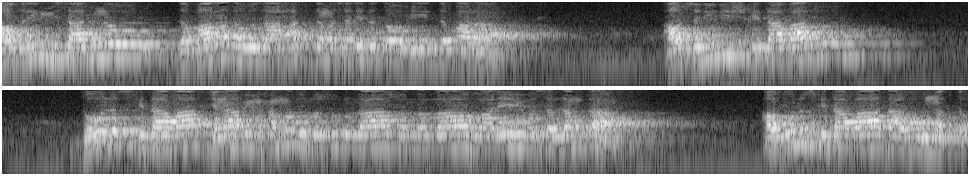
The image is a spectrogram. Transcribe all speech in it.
او درې مثالونه د بارا د وضاحت د مسلې د توحید د بارا او سلیریش خطاباتو دولس خطابات جناب محمد رسول الله صلی الله علیه وسلم تا او دولس خطابات د امت ته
